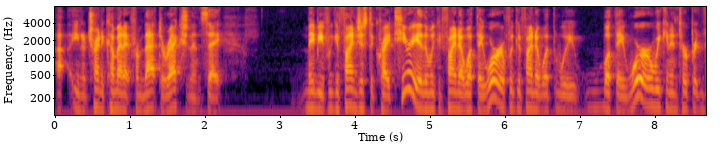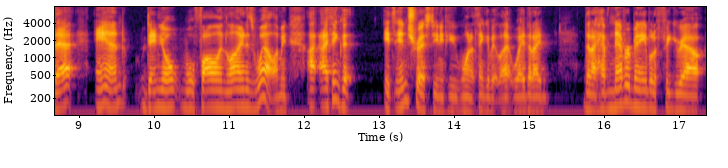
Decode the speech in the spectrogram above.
uh, you know, trying to come at it from that direction and say, maybe if we could find just the criteria, then we could find out what they were. If we could find out what we what they were, we can interpret that, and Daniel will fall in line as well. I mean, I, I think that it's interesting if you want to think of it that way. That I that I have never been able to figure out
